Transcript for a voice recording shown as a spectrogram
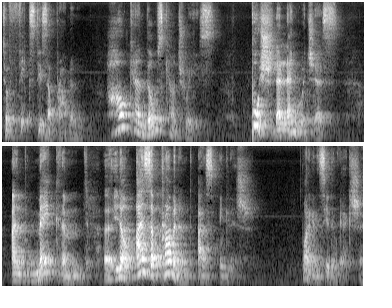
to fix this problem. How can those countries push their languages and make them, uh, you know, as prominent as English? What are gonna see the reaction?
